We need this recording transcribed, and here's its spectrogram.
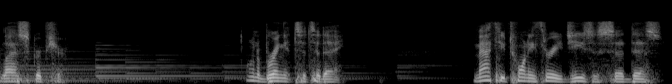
last scripture. I want to bring it to today. Matthew 23, Jesus said this.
